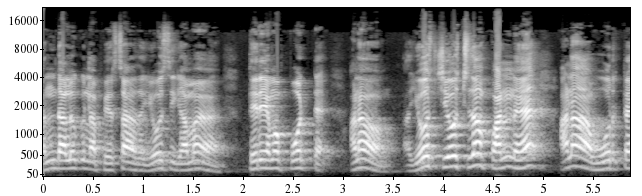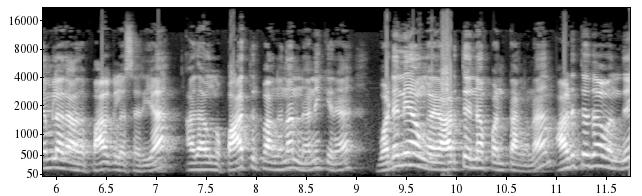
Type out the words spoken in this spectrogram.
அந்த அளவுக்கு நான் பெருசாக அதை யோசிக்காமல் தெரியாமல் போட்டேன். ஆனால் யோசிச்சு யோசிச்சு தான் பண்ணேன். ஆனால் ஒரு டைமில் நான் அதை பார்க்கல சரியா. அதை அவங்க பார்த்துருப்பாங்கன்னு தான் நினைக்கிறேன். உடனே அவங்க அடுத்து என்ன பண்ணிட்டாங்கன்னா அடுத்ததாக வந்து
